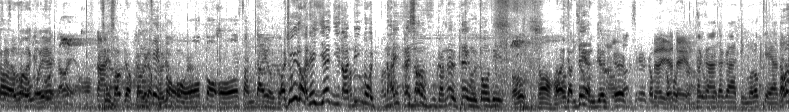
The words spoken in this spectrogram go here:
啊，射手入夠入佢即係搏我搏我瞓低嗰個。啊，總之嗱，你二一二，但係邊個喺喺三號附近咧，就釘佢多啲。哦，好啊，人釘人嘅誒咁咁啊。得㗎得㗎，掂我碌蔗啊！得得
